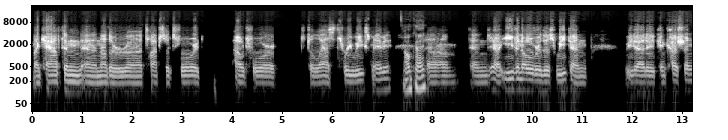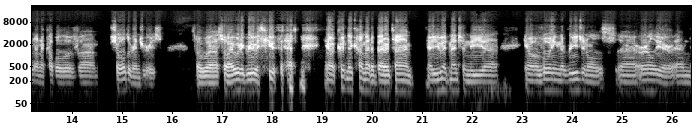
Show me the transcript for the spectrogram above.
my captain and another uh, top six forward out for the last three weeks, maybe. Okay. Um, and you know, even over this weekend, we had a concussion and a couple of um, shoulder injuries. So, uh, so I would agree with you that you know it couldn't have come at a better time. You, know, you had mentioned the uh, you know avoiding the regionals uh, earlier, and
